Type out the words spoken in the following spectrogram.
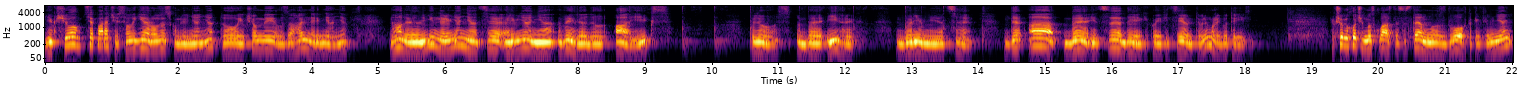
Якщо ця пара чисел є розв'язком рівняння, то якщо ми в загальне рівняння, нагадую, лінійне рівняння це рівняння вигляду ax плюс by дорівнює c, де a, b і c деякі коефіцієнти, вони можуть бути різні. Якщо ми хочемо скласти систему з двох таких рівнянь,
